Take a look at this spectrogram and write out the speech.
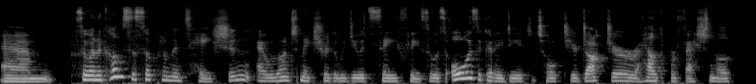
Um, so when it comes to supplementation, uh, we want to make sure that we do it safely. So it's always a good idea to talk to your doctor or a health professional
